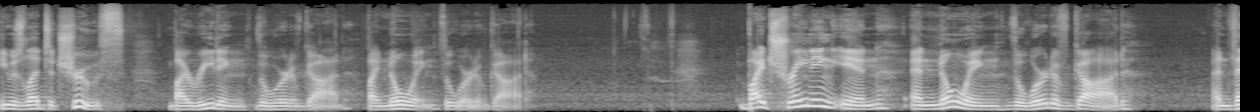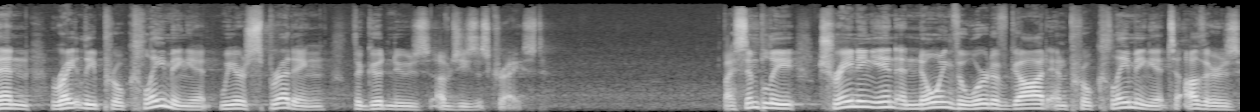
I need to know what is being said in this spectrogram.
He was led to truth by reading the Word of God, by knowing the Word of God. By training in and knowing the Word of God, and then rightly proclaiming it, we are spreading the good news of Jesus Christ. By simply training in and knowing the Word of God and proclaiming it to others,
